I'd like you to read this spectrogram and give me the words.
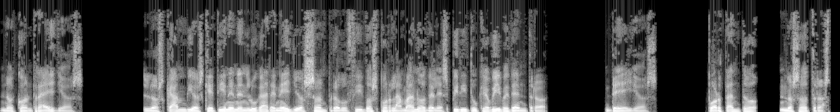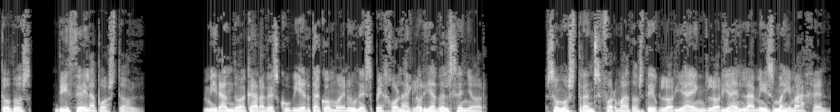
no contra ellos. Los cambios que tienen en lugar en ellos son producidos por la mano del Espíritu que vive dentro de ellos. Por tanto, nosotros todos, dice el apóstol, mirando a cara descubierta como en un espejo la gloria del Señor. Somos transformados de gloria en gloria en la misma imagen.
